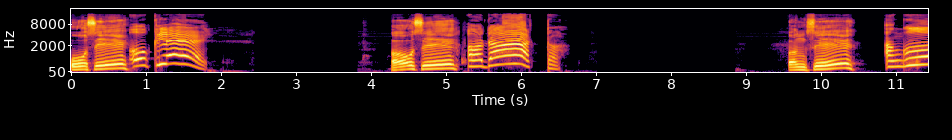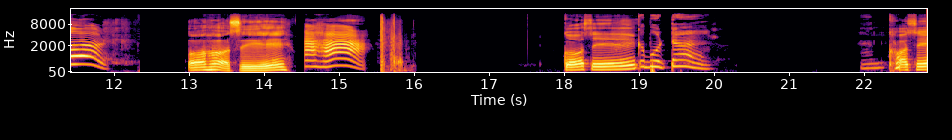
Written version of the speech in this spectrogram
ओ से ओकले। औ से अदात अंग से अंगूर। अह से आहा। क से कबूतर। ख से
